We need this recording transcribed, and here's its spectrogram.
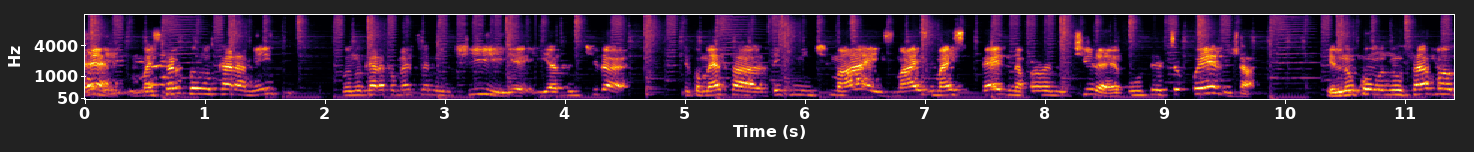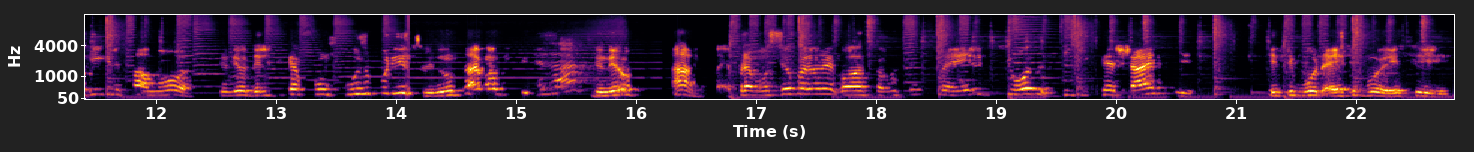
É, dele, mas sabe quando o cara mente? Quando o cara começa a mentir e, e a mentira. Você começa a ter que mentir mais, mais, mais perde na própria mentira. É aconteceu com ele já. Ele não, não sabe mais o que, que ele falou, entendeu? Ele fica confuso por isso. Ele não sabe mais o que. Exato. Entendeu? Ah, para você eu falei um negócio, para você para ele disse outro, tem que fechar esse, esse, esse, esse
